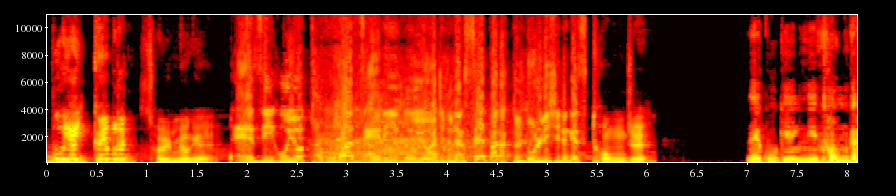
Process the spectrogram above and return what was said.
뭐야 이 괴물은 설명해 에지고요 톰과 제리고요. 아주 그냥 쇠바닥들 놀리시는 게 통제 네 고객님 톰가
